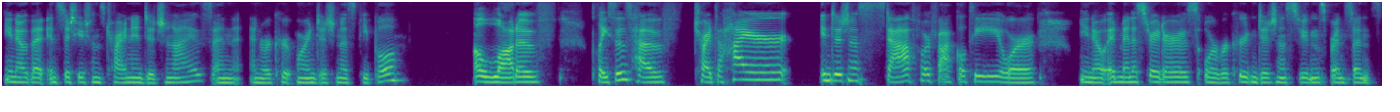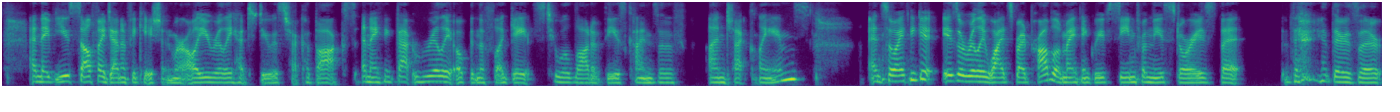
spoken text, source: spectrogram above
you know, that institutions try and indigenize and and recruit more Indigenous people. A lot of places have tried to hire indigenous staff or faculty or you know administrators or recruit indigenous students for instance and they've used self-identification where all you really had to do was check a box. And i think that really opened the floodgates to a lot of these kinds of unchecked claims. And so i think it is a really widespread problem. I think we've seen from these stories that there's a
